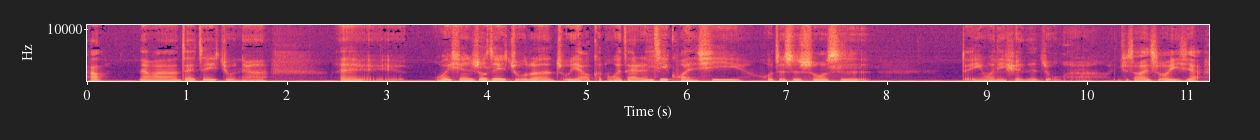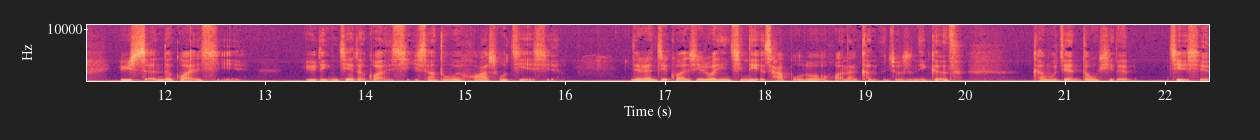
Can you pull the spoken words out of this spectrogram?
好，那么在这一组呢，诶，我会先说这一组呢，主要可能会在人际关系，或者是说是，对，因为你选这组嘛，你就稍微说一下与神的关系、与灵界的关系上都会画出界限。你人际关系如果已经清理的差不多的话，那可能就是你跟看不见东西的界限。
